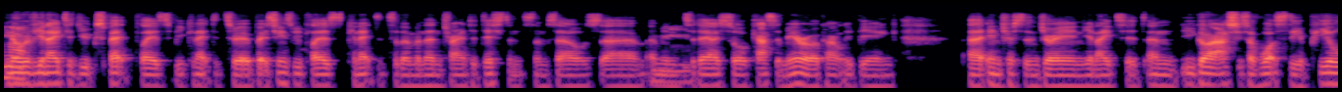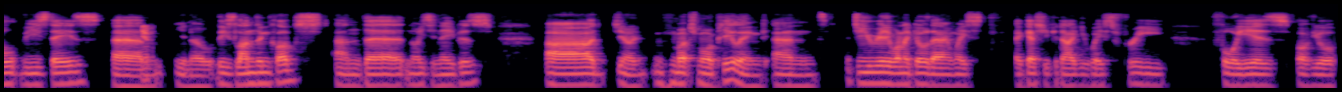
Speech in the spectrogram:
You no. know, with United, you expect players to be connected to it, but it seems to be players connected to them and then trying to distance themselves. Um, I mean, mm. today I saw Casemiro apparently being uh, interested in joining United, and you got to ask yourself, what's the appeal these days? Um, yep. You know, these London clubs and their noisy neighbours are, you know, much more appealing. And do you really want to go there and waste? I guess you could argue waste three, four years of your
